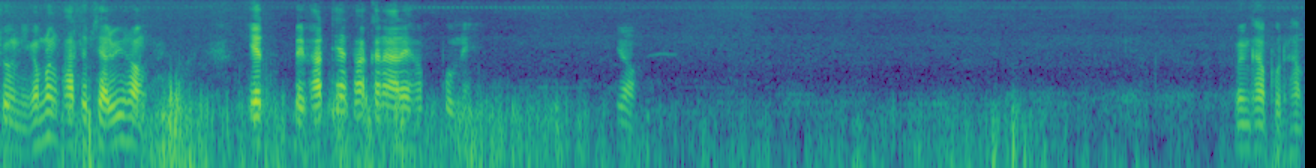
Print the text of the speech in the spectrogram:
ช่วงนี้กำลังพัดแซ่บๆพี่น้องเฮ็ดไปพัดแทนพักคณะเลยครับ ผมนี่เบิ่งครับผลครับ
